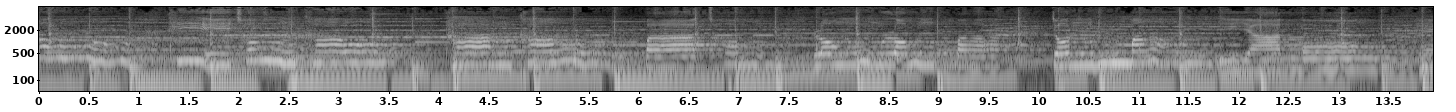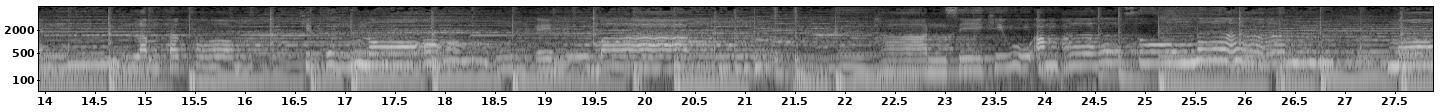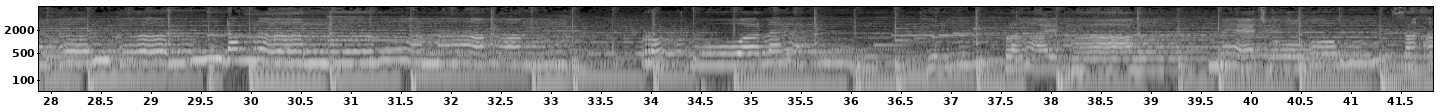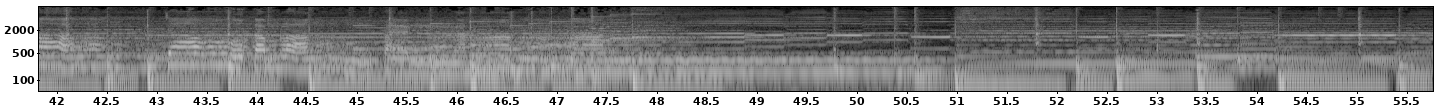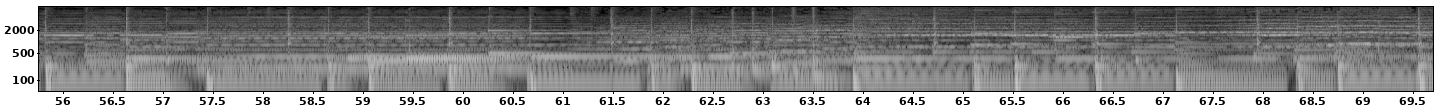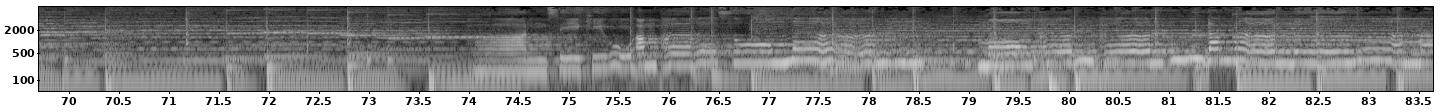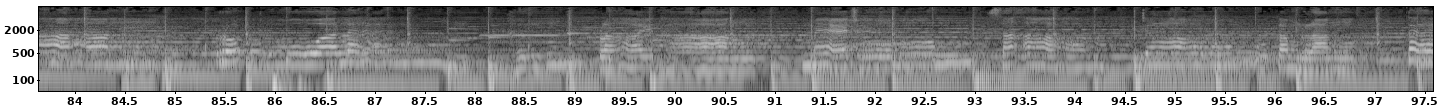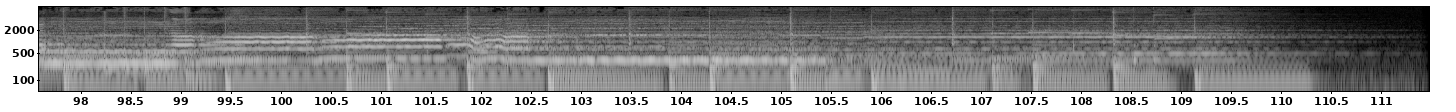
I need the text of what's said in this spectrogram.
ที่ช่องเขา ทางเขาปากช่องลงล้มปากจนไม่ อยากมองเห็นลำตะคองคิดถึงน้องเอวบางผ่านสี่คิวอำเภอสูงเนินมองเพลินเพลินดังเนินเนื้อนางรถทัวร์แล่นถึงปลายทาง สะอางเจ้ากำลังแต่ง สี่คิ้วอำเภอสูงเนิน มองเพลินเพลินดังเนินเนื้อนางรถทัวร์แล่นถึงปลายทาง แม่ชมสะอางเจ้ากำลังแต่งงาน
